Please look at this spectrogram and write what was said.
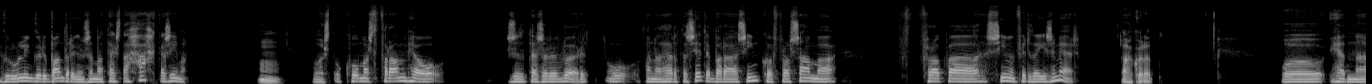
einhver úlingur í bandarækjum sem að tekst að hakka síman mm. og, og komast fram hjá þessari vörð og þannig að það er að setja bara símkort frá sama frá hvað símanfyrirtæki sem er. Akkurat. Og hérna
